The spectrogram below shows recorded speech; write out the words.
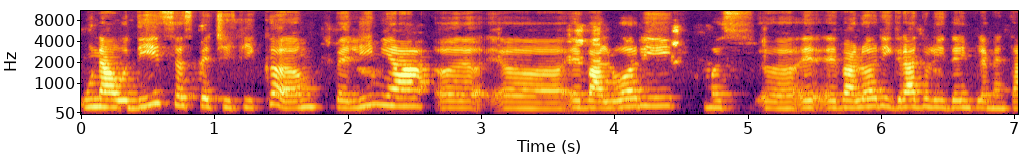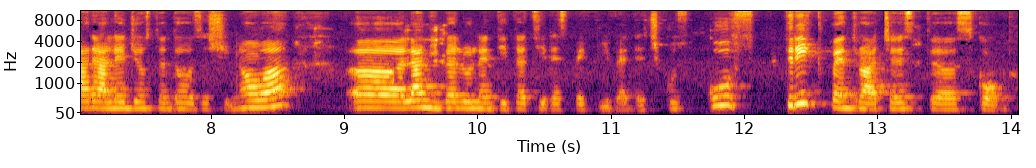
Uh, un audit să specificăm pe linia uh, uh, evaluării, evaluării gradului de implementare a legii 129 la nivelul entității respective, deci cu, cu strict pentru acest scop.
